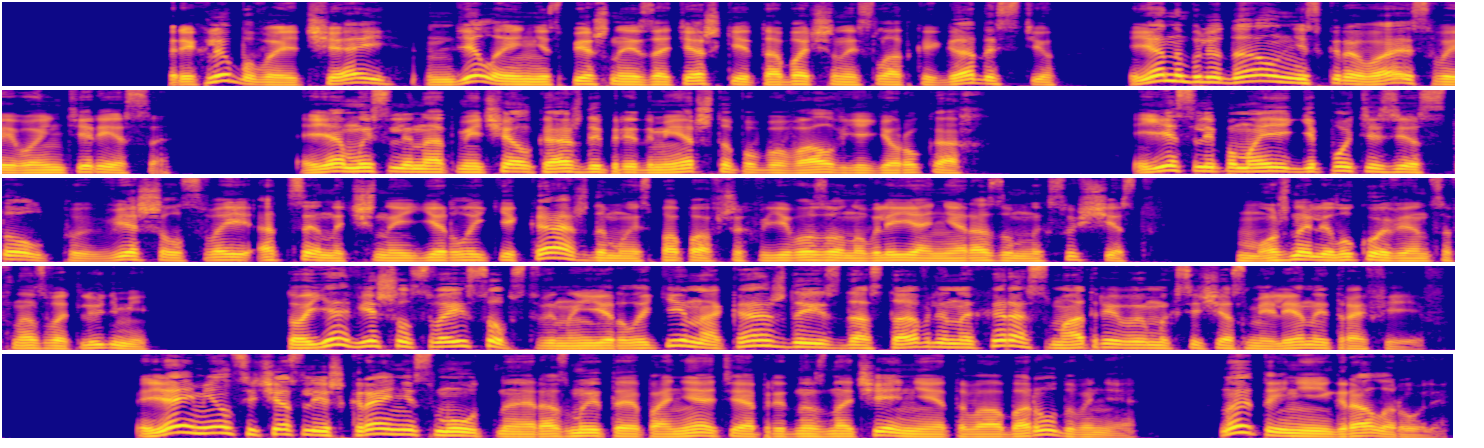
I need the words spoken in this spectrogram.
Прихлебывая чай, делая неспешные затяжки табачной сладкой гадостью, я наблюдал, не скрывая своего интереса. Я мысленно отмечал каждый предмет, что побывал в ее руках. Если по моей гипотезе столб вешал свои оценочные ярлыки каждому из попавших в его зону влияния разумных существ, можно ли луковианцев назвать людьми? То я вешал свои собственные ярлыки на каждый из доставленных и рассматриваемых сейчас Миленой трофеев. Я имел сейчас лишь крайне смутное, размытое понятие о предназначении этого оборудования, но это и не играло роли.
